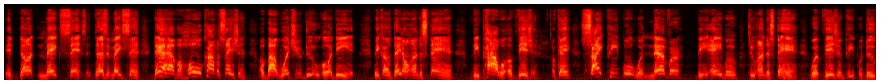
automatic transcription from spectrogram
It doesn't make sense. It doesn't make sense. They'll have a whole conversation about what you do or did because they don't understand the power of vision. Okay. Sight people will never be able to understand what vision people do.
